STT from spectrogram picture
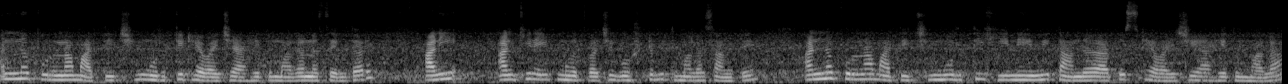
अन्नपूर्णा मातेची मूर्ती ठेवायची आहे तुम्हाला नसेल तर. आणि आणखीन एक महत्त्वाची गोष्ट मी तुम्हाला सांगते. अन्नपूर्णा मातेची मूर्ती ही नेहमी तांदळातच ठेवायची आहे तुम्हाला.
